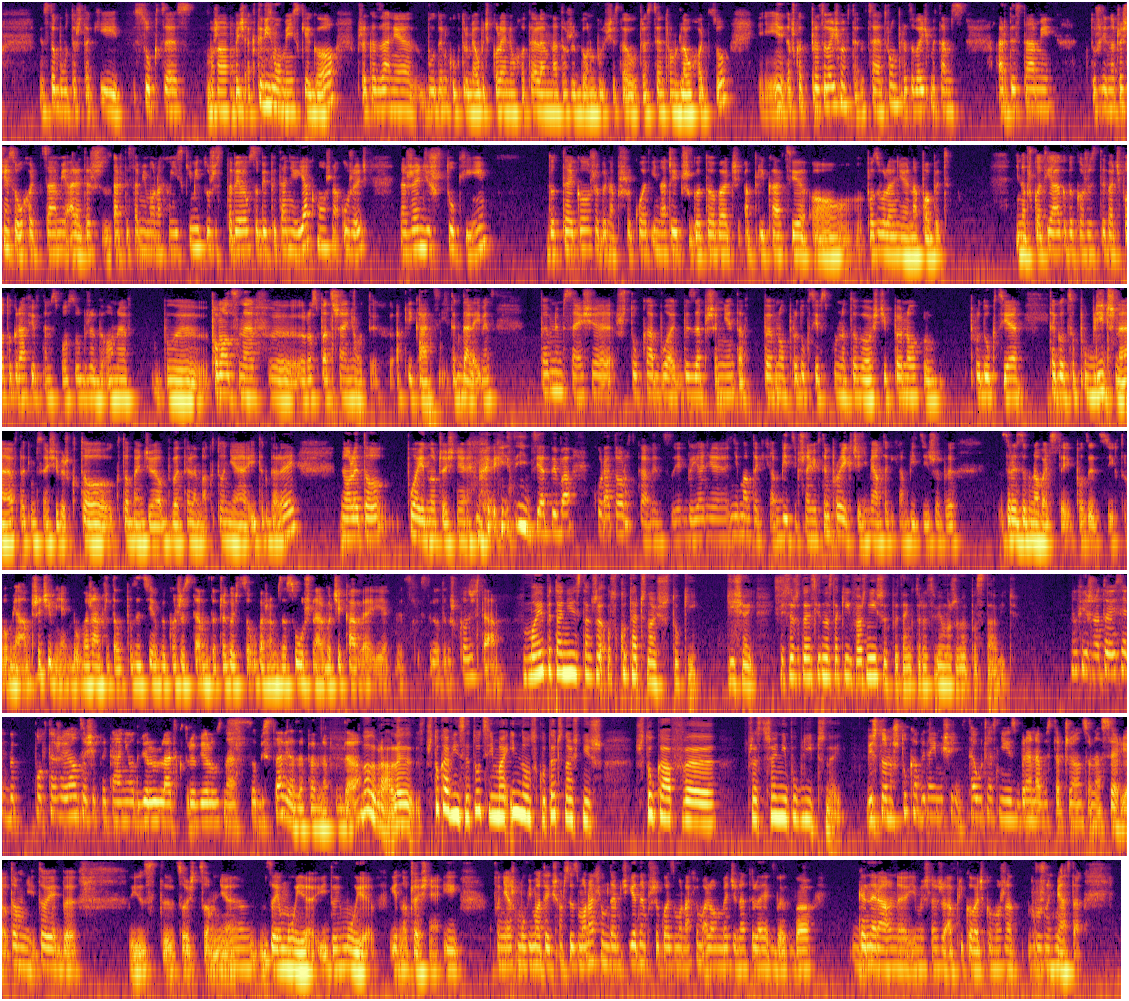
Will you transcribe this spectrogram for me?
Więc to był też taki sukces, można powiedzieć, aktywizmu miejskiego, przekazanie budynku, który miał być kolejnym hotelem na to, żeby on się stał teraz centrum dla uchodźców. I na przykład pracowaliśmy w tym centrum, pracowaliśmy tam z artystami, którzy jednocześnie są uchodźcami, ale też z artystami monachijskimi, którzy stawiają sobie pytanie, jak można użyć narzędzi sztuki do tego, żeby na przykład inaczej przygotować aplikację o pozwolenie na pobyt. I na przykład jak wykorzystywać fotografie w ten sposób, żeby one były pomocne w rozpatrzeniu tych aplikacji i tak dalej. Więc w pewnym sensie sztuka była jakby zaprzęgnięta w pewną produkcję wspólnotowości, w pewną produkcję tego, co publiczne, w takim sensie, wiesz, kto, kto będzie obywatelem, a kto nie i tak dalej. No ale to była jednocześnie inicjatywa kuratorska, więc jakby ja nie, nie mam takich ambicji, przynajmniej w tym projekcie nie miałam takich ambicji, żeby zrezygnować z tej pozycji, którą miałam. Przeciwnie, jakby uważam, że tę pozycję wykorzystam do czegoś, co uważam za słuszne albo ciekawe i jakby z tego też korzystałam. Moje pytanie jest także o skuteczność sztuki dzisiaj. Myślę, że to jest jedno z takich ważniejszych pytań, które sobie możemy postawić. No wiesz, no to jest jakby powtarzające się pytanie od wielu lat, które wielu z nas sobie stawia zapewne, prawda? No dobra, ale sztuka w instytucji ma inną skuteczność niż sztuka w przestrzeni publicznej. Wiesz co, no sztuka wydaje mi się cały czas nie jest brana wystarczająco na serio. To, mnie, to jakby jest coś, co mnie zajmuje i dojmuje jednocześnie. I ponieważ mówimy o tej książce z Monachium, dam Ci jeden przykład z Monachium, ale on będzie na tyle jakby chyba generalny i myślę, że aplikować go można w różnych miastach.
